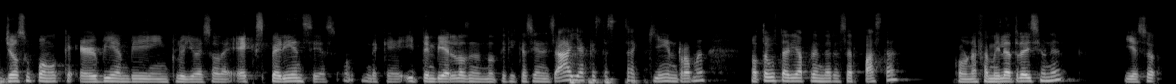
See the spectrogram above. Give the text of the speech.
yo supongo que Airbnb incluyó eso de experiencias, de que y te envían las notificaciones. Ah, ya que estás aquí en Roma, ¿no te gustaría aprender a hacer pasta con una familia tradicional? Y eso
